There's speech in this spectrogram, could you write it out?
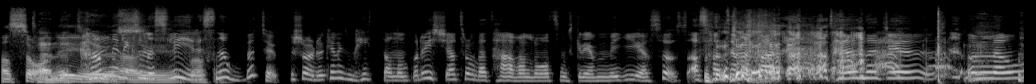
Hans son är ju... Han är liksom en slirig snubbe typ. Förstår du? Du kan liksom hitta honom på Rish. Jag trodde att det här var en låt som skrev med Jesus. Alltså att det var bara Tänd ett ljus och låt.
